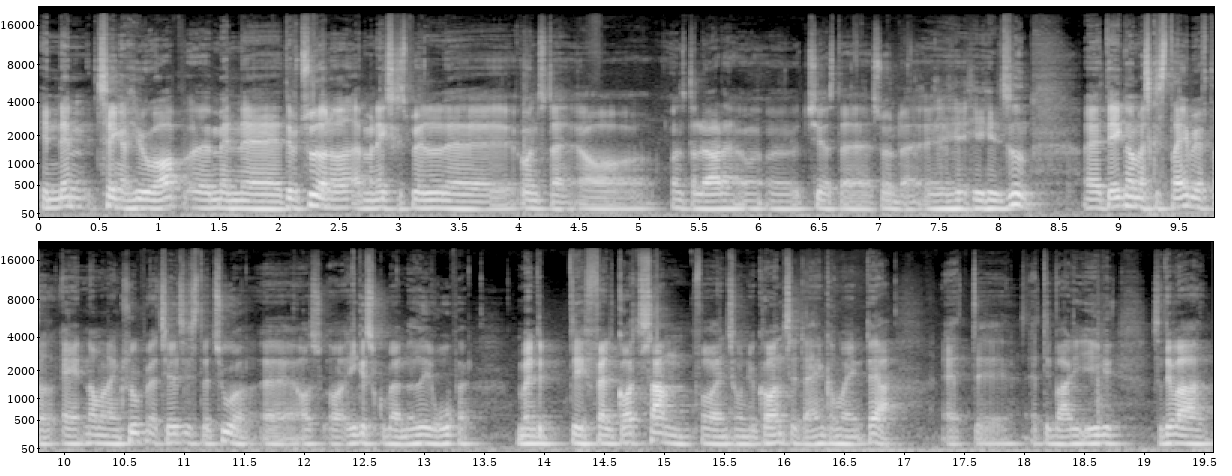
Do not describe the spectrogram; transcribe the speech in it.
en nem ting at hive op, øh, men øh, det betyder noget, at man ikke skal spille øh, onsdag og onsdag, lørdag, øh, øh tirsdag, søndag øh, hele tiden. Øh, det er ikke noget, man skal stræbe efter, når man er en klub af Chelsea's statur øh, og, og ikke skulle være med i Europa. Men det, det faldt godt sammen for Antonio Conte, da han kommer ind der, at, øh, at det var de ikke. Så det var,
